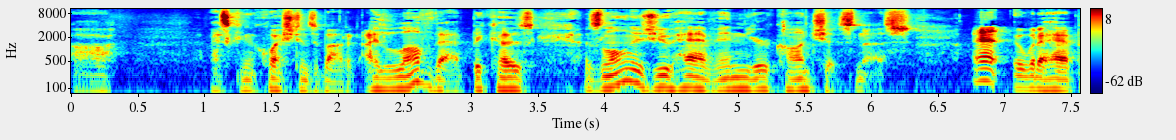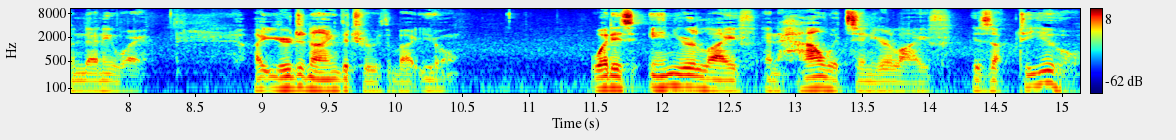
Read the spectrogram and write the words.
uh, asking questions about it. I love that because as long as you have in your consciousness, eh, it would have happened anyway. Uh, you're denying the truth about you. What is in your life and how it's in your life is up to you.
